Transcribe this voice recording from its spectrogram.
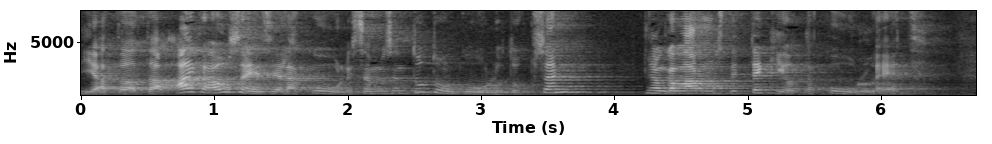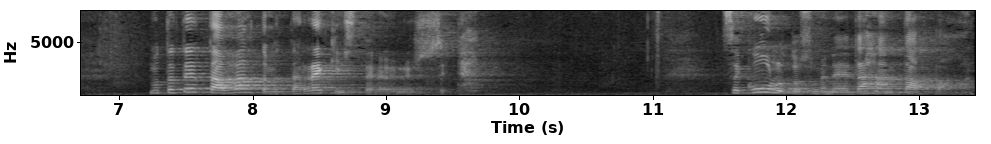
Ja tota, aika usein siellä kuuli semmoisen tutun kuulutuksen, jonka varmasti tekin olette kuulleet. Mutta te ette ole välttämättä rekisteröinyt sitä. Se kuulutus menee tähän tapaan.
